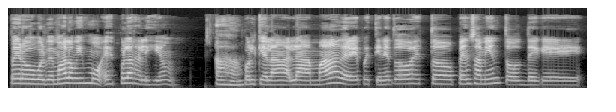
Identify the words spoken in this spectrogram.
Pero volvemos a lo mismo, es por la religión. Ajá. Porque la, la madre pues tiene todos estos pensamientos de que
